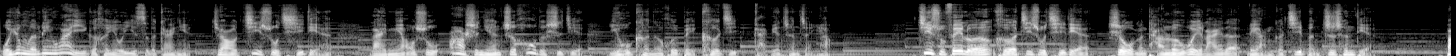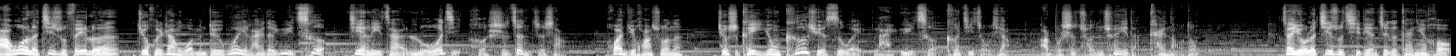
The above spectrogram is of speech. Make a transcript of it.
我用了另外一个很有意思的概念，叫技术起点，来描述二十年之后的世界有可能会被科技改变成怎样。技术飞轮和技术起点是我们谈论未来的两个基本支撑点。把握了技术飞轮，就会让我们对未来的预测建立在逻辑和实证之上。换句话说呢，就是可以用科学思维来预测科技走向，而不是纯粹的开脑洞。在有了技术起点这个概念后，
